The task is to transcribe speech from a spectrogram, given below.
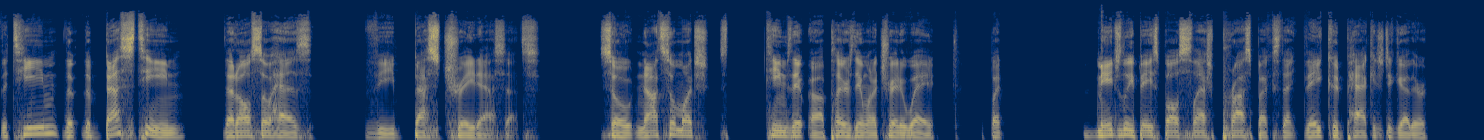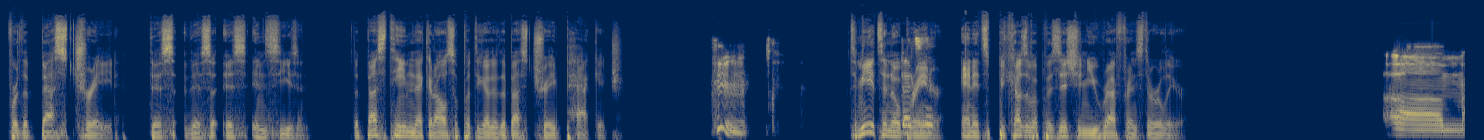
the team, the, the best team that also has the best trade assets. So not so much teams they uh, players they want to trade away, but Major League Baseball slash prospects that they could package together for the best trade this this is in season. The best team that could also put together the best trade package. Hmm. To me, it's a no brainer, and it's because of a position you referenced earlier. Um,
